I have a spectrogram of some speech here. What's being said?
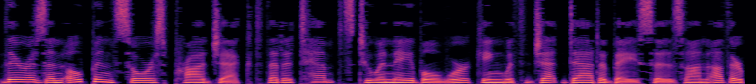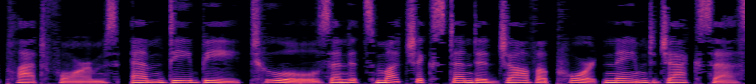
There is an open-source project that attempts to enable working with JET databases on other platforms, MDB tools and its much-extended Java port named Jackcess.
